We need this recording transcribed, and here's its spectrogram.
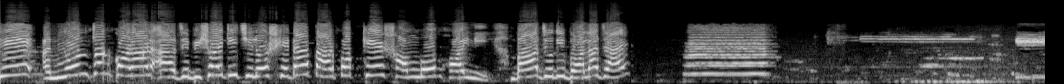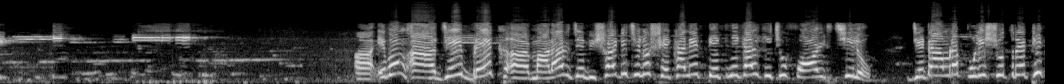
যে নিয়ন্ত্রণ করার যে বিষয়টি ছিল, সেটা তার পক্ষে সম্ভব হয়নি। বা যদি বলা যায় এবং যে ব্রেক মারার যে বিষয়টি ছিল সেখানে টেকনিক্যাল কিছু ফল্ট ছিল। যেটা আমরা পুলিশ সূত্রে ঠিক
